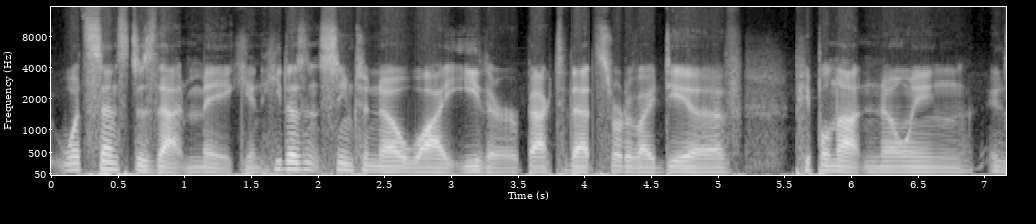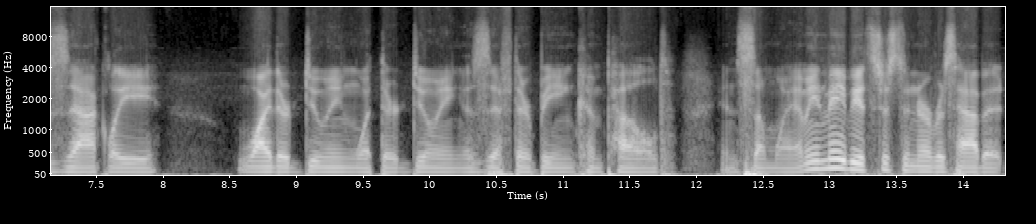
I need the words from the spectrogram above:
what sense does that make? And he doesn't seem to know why either. Back to that sort of idea of people not knowing exactly why they're doing what they're doing, as if they're being compelled in some way. I mean, maybe it's just a nervous habit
